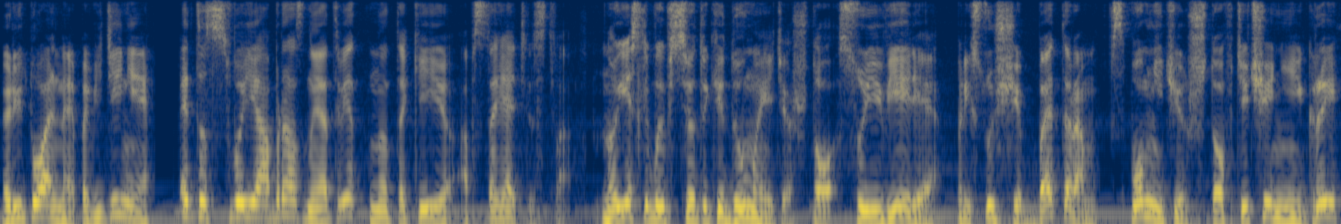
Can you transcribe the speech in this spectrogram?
Ритуальное поведение – это своеобразный ответ на такие обстоятельства. Но если вы все-таки думаете, что суеверие присуще беттерам, вспомните, что в течение игры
